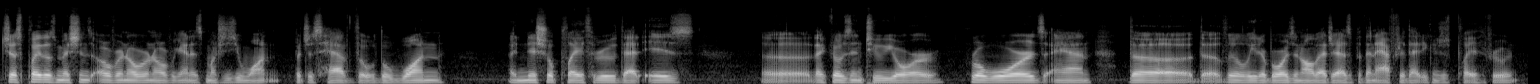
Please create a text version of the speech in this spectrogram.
just play those missions over and over and over again as much as you want, but just have the the one initial playthrough that is uh, that goes into your rewards and the the little leaderboards and all that jazz. But then after that, you can just play through it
